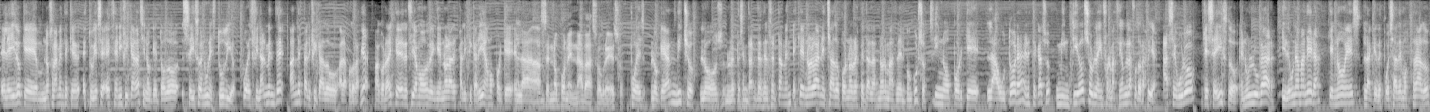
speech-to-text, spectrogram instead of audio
he leído que no solamente que estuviese escenificada, sino que todo se hizo en un estudio. Pues finalmente han descalificado a la fotografía. ¿Os acordáis que decíamos de que no la descalificaríamos porque en la... Láser no pone nada sobre eso. Pues lo que han dicho los representantes del certamen es que no lo han echado por no respetar las normas del concurso, sino porque la autora, en este caso, mintió sobre la información de la fotografía. Aseguró que se hizo en un lugar y de una manera que no es la que después ha demostrado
